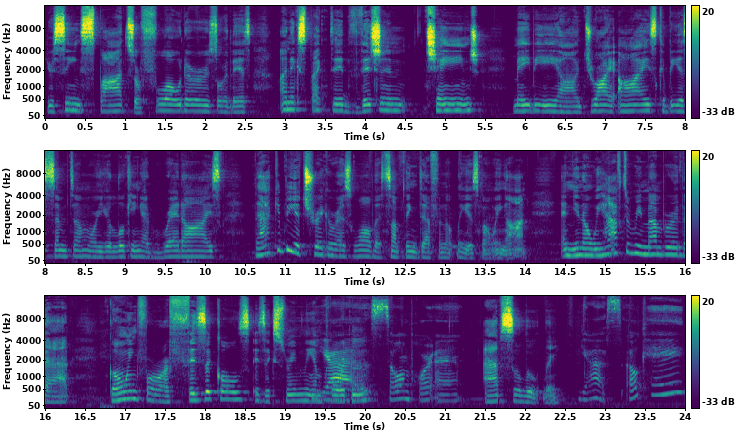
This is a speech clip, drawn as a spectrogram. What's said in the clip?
you're seeing spots or floaters, or there's unexpected vision change, maybe uh, dry eyes could be a symptom, or you're looking at red eyes. That could be a trigger as well that something definitely is going on. And you know, we have to remember that going for our physicals is extremely important. Yes, so important. Absolutely. Yes. Okay.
